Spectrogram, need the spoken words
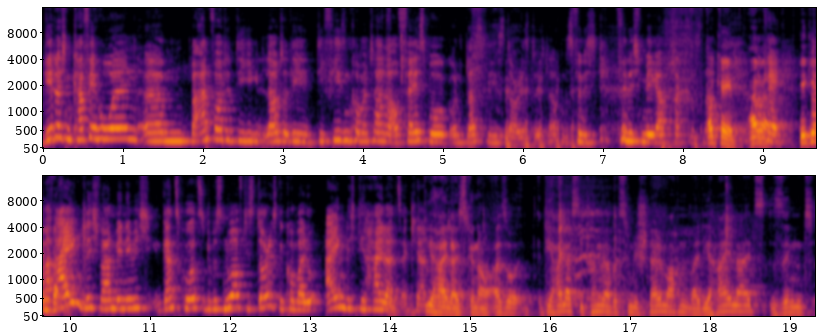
Geht euch einen Kaffee holen, ähm, beantwortet die lauter die, die fiesen Kommentare auf Facebook und lasst die Stories durchlaufen. Das finde ich, find ich mega praxisnah. Okay, aber, okay. aber eigentlich waren wir nämlich ganz kurz, du bist nur auf die Stories gekommen, weil du eigentlich die Highlights erklären Die wolltest. Highlights, genau. Also die Highlights, die können wir aber ziemlich schnell machen, weil die Highlights sind,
